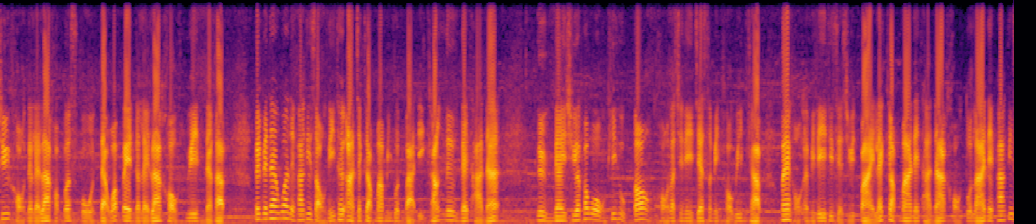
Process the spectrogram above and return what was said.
ชื่อของเดลล่าคอปเปอร์สปูนแต่ว่าเป็นเดลล่าคอลวินนะครับ เป็นไปได้ว่าในภาคที่ 2 นี้เธออาจจะกลับมามีบทบาทอีกครั้งหนึ่งในฐานะ หนึ่งในเชื้อพระวงศ์ที่ถูกต้องของราชินีเจสมินคอวินครับแม่ของเอมิลี่ที่เสียชีวิตไป และกลับมาในฐานะของตัวร้ายในภาคที่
